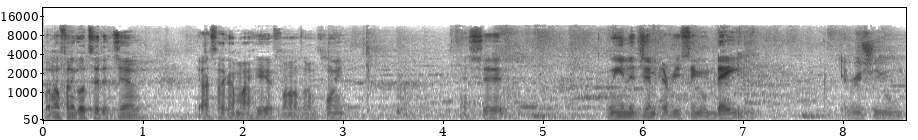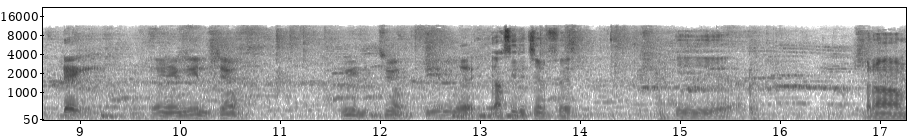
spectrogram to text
But I'm finna go to the gym. Y'all, so I got my headphones on point and shit. We in the gym every single day. Every single day. And we in the gym. We in the gym. Look, y'all see the gym fit? Yeah. But um,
